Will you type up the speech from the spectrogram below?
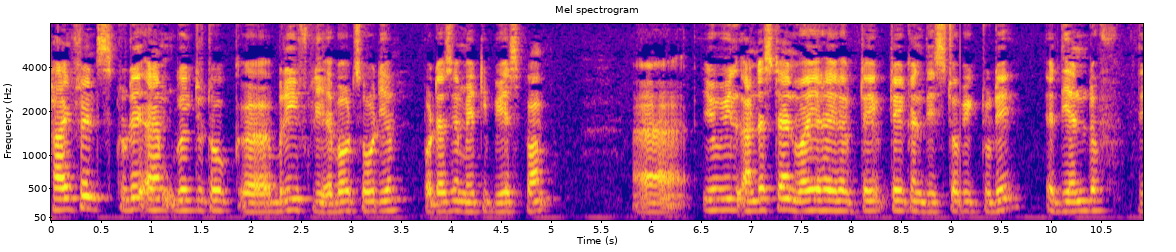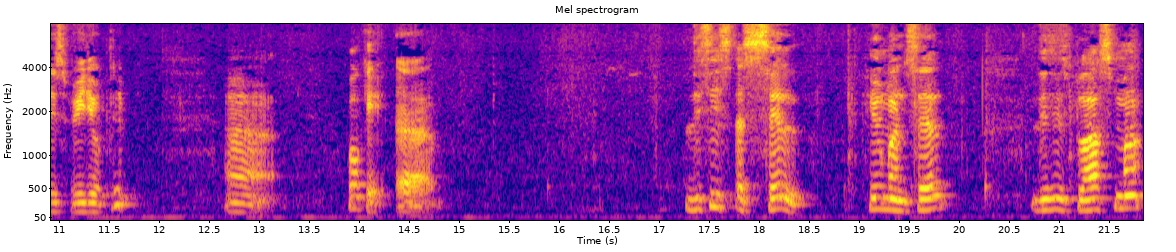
Hi friends, today I am going to talk uh, briefly about sodium potassium ATPase pump. Uh, you will understand why I have ta- taken this topic today at the end of this video clip. Uh, okay, uh, this is a cell, human cell. This is plasma.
